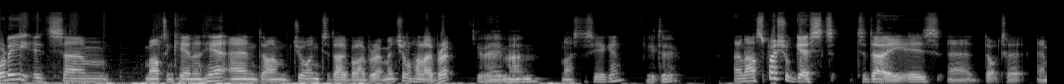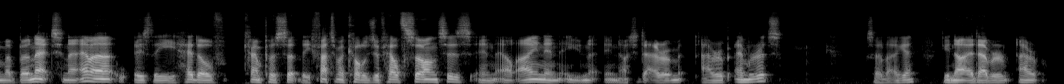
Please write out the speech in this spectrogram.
everybody. It's um, Martin Kiernan here, and I'm joined today by Brett Mitchell. Hello, Brett. Good day, Martin. Nice to see you again. You too. And our special guest today is uh, Dr. Emma Burnett. Now, Emma is the head of campus at the Fatima College of Health Sciences in Al Ain in United Arab, Arab Emirates. Say that again. United Arab, Arab.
